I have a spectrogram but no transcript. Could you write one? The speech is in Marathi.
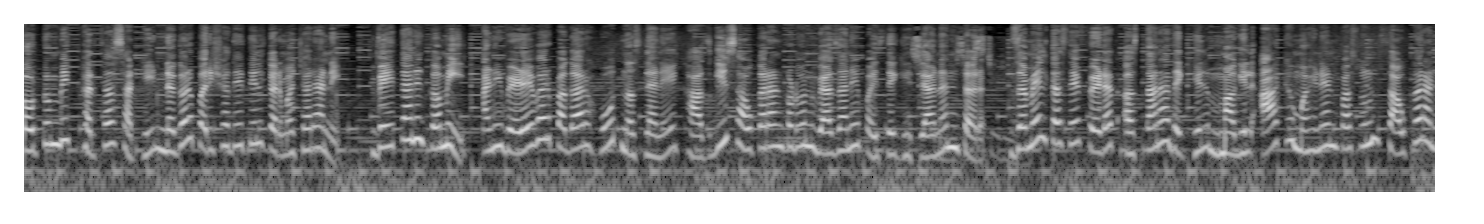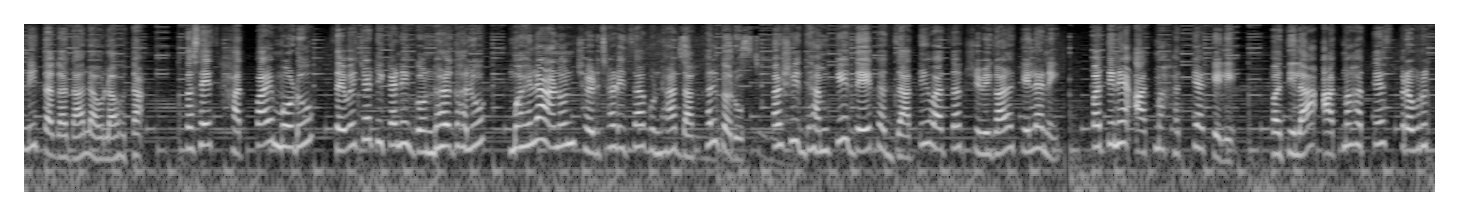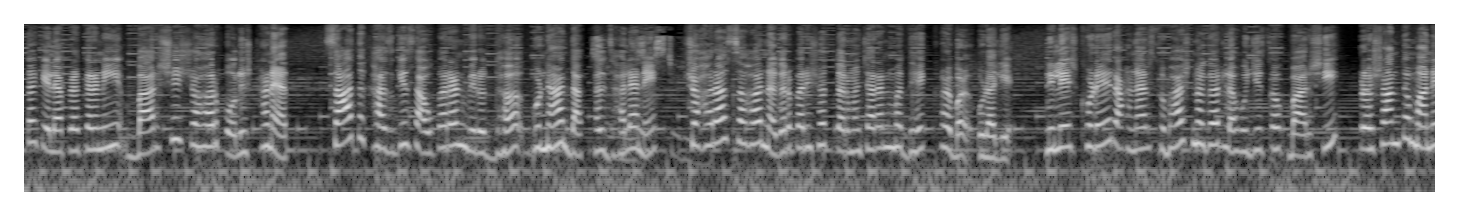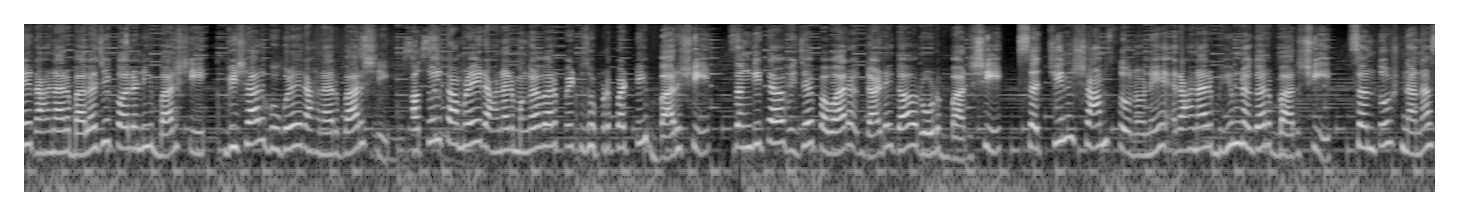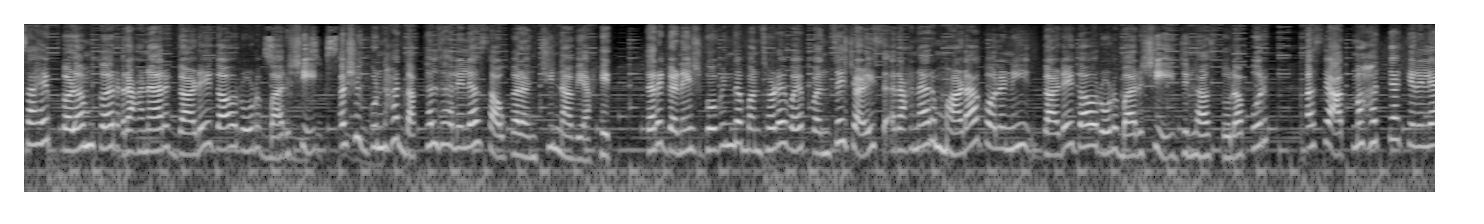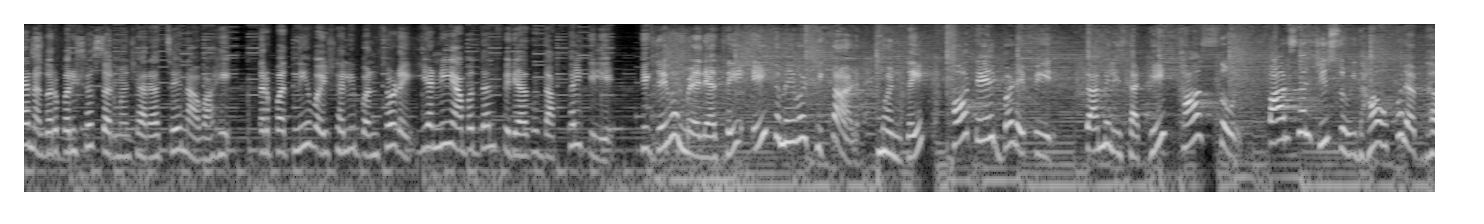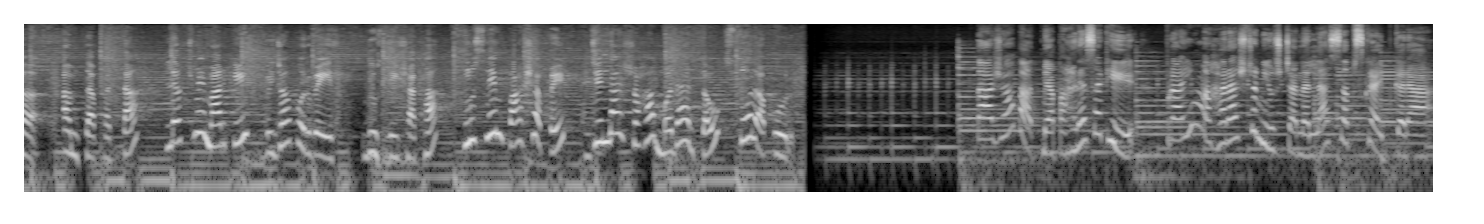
कौटुंबिक खर्चासाठी नगर परिषदेतील कर्मचाऱ्याने वेतन कमी आणि वेळेवर पगार होत नसल्याने खासगी सावकारांकडून व्याजाने पैसे घेतल्यानंतर जमेल तसे फेडत असताना देखील मागील आठ महिन्यांपासून सावकारांनी तगादा लावला होता. तसेच हातपाय मोडू सेवेच्या ठिकाणी गोंधळ घालू महिला आणून छेडछाडीचा गुन्हा दाखल करू अशी धमकी देत जातीवाचक शिवीगाळ केल्याने पतीने आत्महत्या केली. पतीला आत्महत्येस प्रवृत्त केल्याप्रकरणी बार्शी शहर पोलीस ठाण्यात सात खासगी सावकारांविरुद्ध गुन्हा दाखल झाल्याने शहरासह नगर परिषद कर्मचाऱ्यांमध्ये खळबळ उडाली आहे निलेश खोडे राहणार सुभाषनगर लहुजी चौक बार्शी. प्रशांत माने राहणार बालाजी कॉलनी बार्शी. विशाल गुगळे राहणार बार्शी. अतुल कांबळे राहणार मंगळवार पेठ झोपडपट्टी बार्शी. संगीता विजय पवार गाडेगाव रोड बार्शी. सचिन श्याम सोनोने राहणार भीमनगर बार्शी. संतोष नानासाहेब कळमकर राहणार गाडेगाव रोड बार्शी. अशी गुन्हा दाखल झालेल्या सावकारांची नावे आहेत. तर गणेश गोविंद बनसोडे वय पंचेचाळीस राहणार म्हाडा कॉलनी गाडेगाव रोड बार्शी जिल्हा सोलापूर असे आत्महत्या केलेल्या नगर परिषद कर्मचाऱ्याचे नाव आहे. तर पत्नी वैशाली बनसोडे यांनी याबद्दल फिर्याद दाखल केली आहे. हे जेवण मिळण्याचे एकमेव ठिकाण म्हणजे हॉटेल बडेपीर. फॅमिलीसाठी खास सोय पार्सलची सुविधा उपलब्ध. आमचा पत्ता लक्ष्मी मार्केट विजापूर वेस दुसरी शाखा मुस्लिम पाशापेठ जिल्हा शहा मदार चौक सोलापूर. ताज्या बातम्या पाहण्यासाठी प्राईम महाराष्ट्र न्यूज चॅनलला सबस्क्राईब करा.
